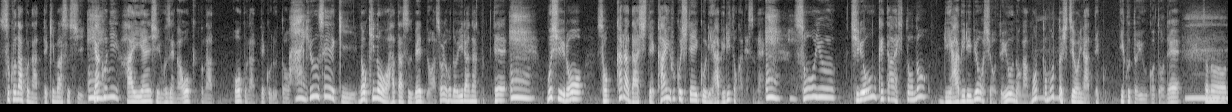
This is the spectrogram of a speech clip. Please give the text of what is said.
少なくなってきますし、ええ逆に肺炎心不全が多くな多くなってくると、はい。急性期の機能を果たすベッドはそれほどいらなくて、ええむしろそこから出して回復していくリハビリとかですね、ええそういう治療を受けた人のリハビリ病床というのがもっともっと必要になっていくいくということで、その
